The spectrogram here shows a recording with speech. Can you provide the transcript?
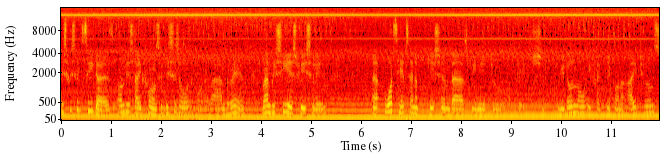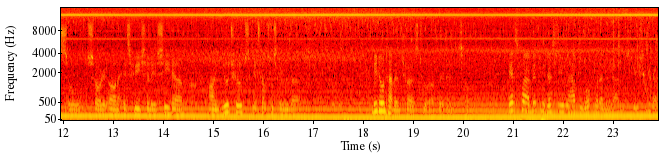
especially see guys on this iPhone so this is old model and when when we see especially uh, what apps and application that we need to update we don't know if I click on iTunes so sorry on especially see here on YouTube. It's also saying that we don't have a choice to update it so. Yes for everything just you will have to go for an administration that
